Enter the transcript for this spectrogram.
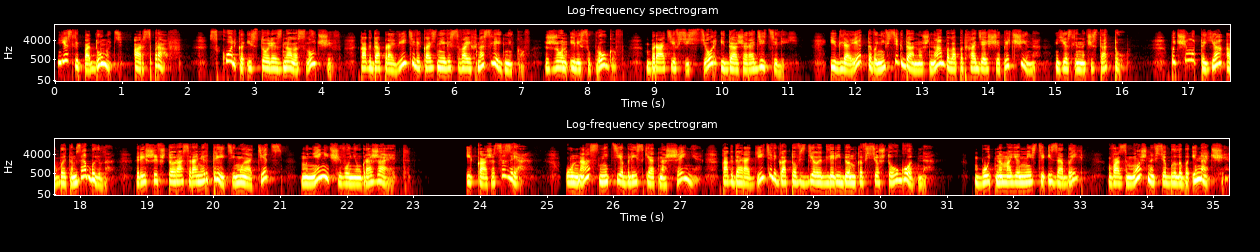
Если подумать, Арс прав. Сколько история знала случаев, когда правители казнили своих наследников, жен или супругов, братьев, сестер и даже родителей. И для этого не всегда нужна была подходящая причина, если на чистоту. Почему-то я об этом забыла, решив, что раз Рамир Третий мой отец, мне ничего не угрожает. И кажется, зря. У нас не те близкие отношения, когда родитель готов сделать для ребенка все, что угодно. Будь на моем месте Изабель, возможно, все было бы иначе.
